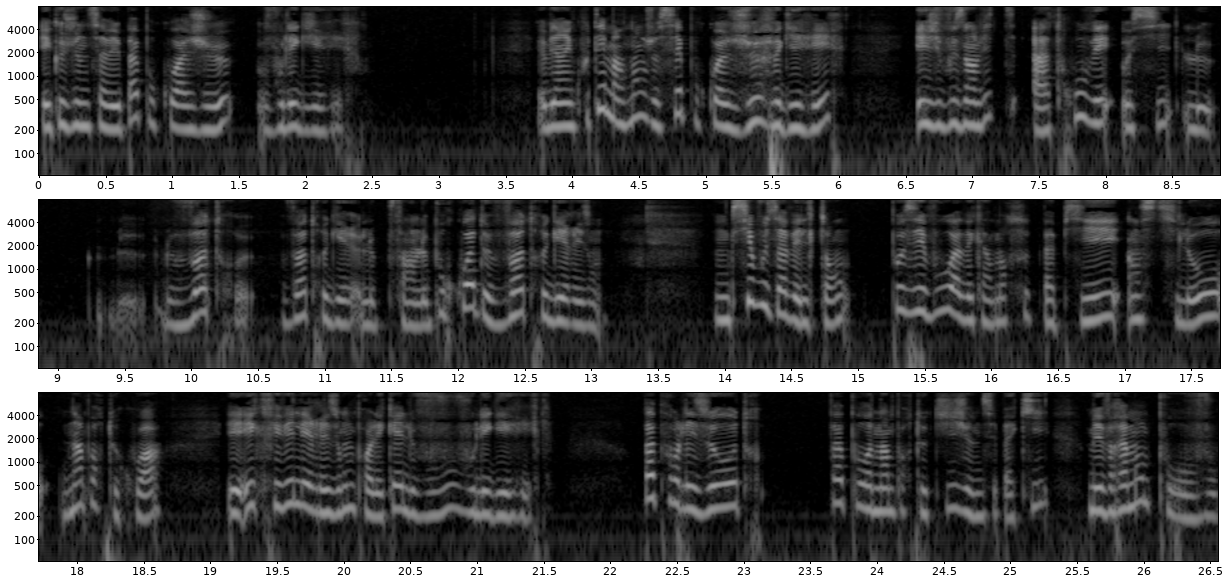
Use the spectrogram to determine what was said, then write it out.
Et que je ne savais pas pourquoi je voulais guérir. Eh bien écoutez, maintenant je sais pourquoi je veux guérir et je vous invite à trouver aussi le, le, votre, le, le pourquoi de votre guérison. Donc si vous avez le temps, posez-vous avec un morceau de papier, un stylo, n'importe quoi, et écrivez les raisons pour lesquelles vous voulez guérir. Pas pour les autres, pas pour n'importe qui, je ne sais pas qui, mais vraiment pour vous.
